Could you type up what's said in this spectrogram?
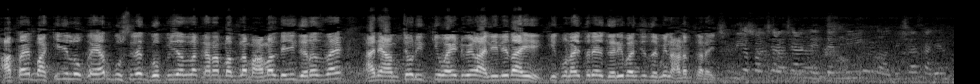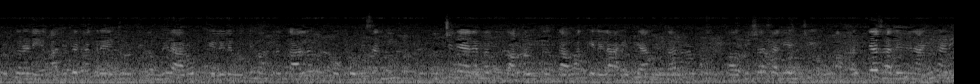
आता बाकीचे लोक यात घुसलेत गोपीचंदला करा बदनाम आम्हाला त्याची गरज नाही आणि आमच्यावर इतकी वाईट वेळ आलेली नाही की कुणातरी गरिबांची जमीन हडप करायची तुमच्या पक्षाच्या नेत्यांनी अ, दिशा सालियन प्रकरणी आदित्य ठाकरे यांच्यावरती गंभीर आरोप केलेले होते मात्र काल प- पोलिसांनी उच्च न्यायालयामध्ये दाखल दावा केलेला आहे त्यानुसार अ, दिशा सालियनची हत्या झालेली नाही आणि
